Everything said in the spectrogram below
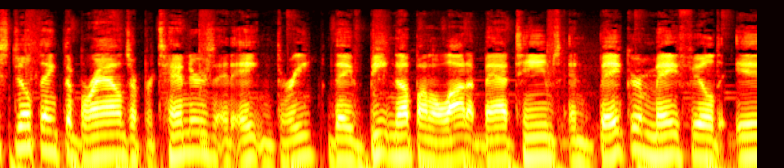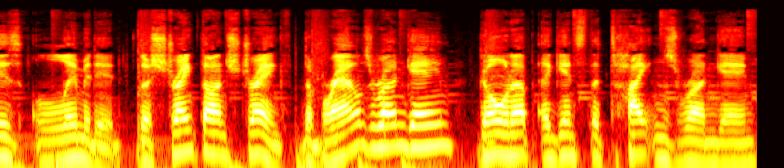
Still think the Browns are pretenders at 8 and 3. They've beaten up on a lot of bad teams and Baker Mayfield is limited. The strength on strength. The Browns run game going up against the Titans run game.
